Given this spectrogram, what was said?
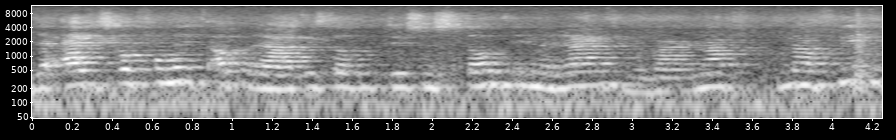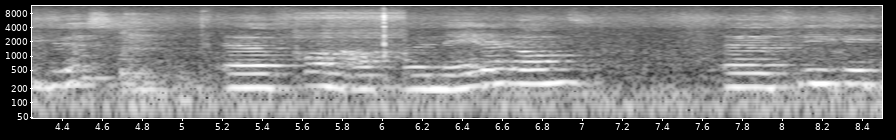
De eigenschap van dit apparaat is dat het dus een stand in de ruimte bewaart. Nou, nou vlieg ik dus uh, vanaf uh, Nederland, uh, vlieg ik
